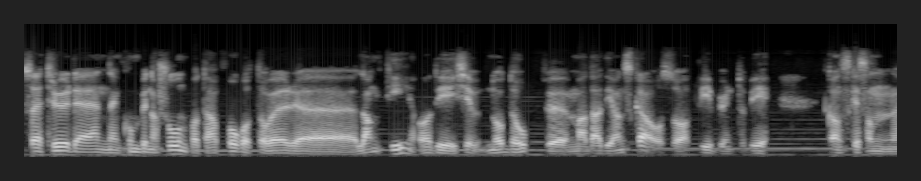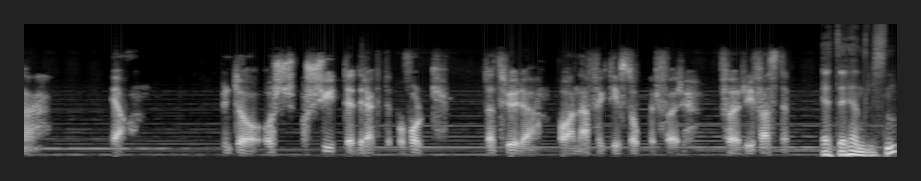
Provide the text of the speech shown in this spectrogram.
Så jeg tror det er en, kombinasjon på at det har pågått over uh, lang tid, og de ikke nådde opp med det de ønska, og så at vi begynte å bli ganske sånn uh, ja, begynte å, å, å, skyte direkte på folk. Det tror jeg var en effektiv stopper for, for de fleste. Etter hendelsen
